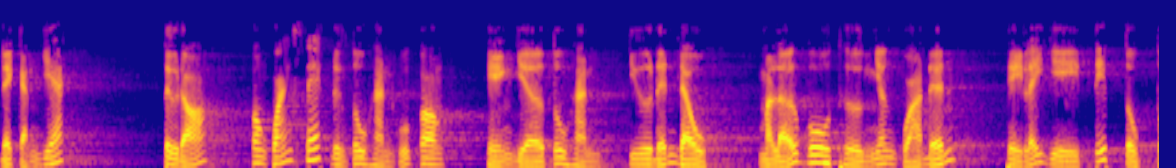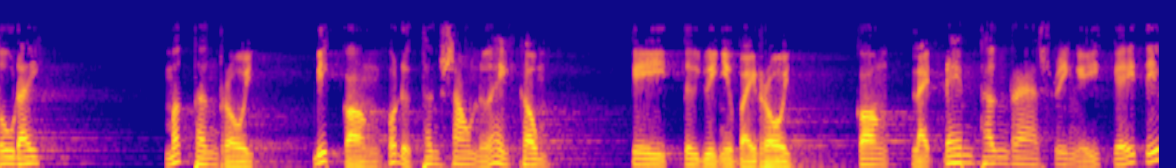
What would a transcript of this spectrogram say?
để cảnh giác. Từ đó, con quán xét đường tu hành của con hiện giờ tu hành chưa đến đâu, mà lỡ vô thường nhân quả đến thì lấy gì tiếp tục tu đây? Mất thân rồi, biết còn có được thân sau nữa hay không? Khi tư duy như vậy rồi, con lại đem thân ra suy nghĩ kế tiếp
